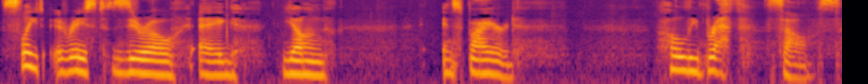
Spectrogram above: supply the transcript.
slate erased zero egg, young, inspired, holy breath selves.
